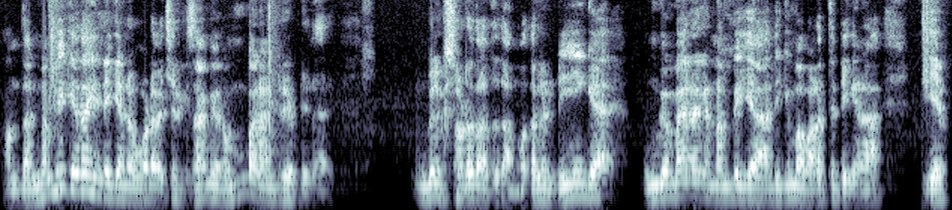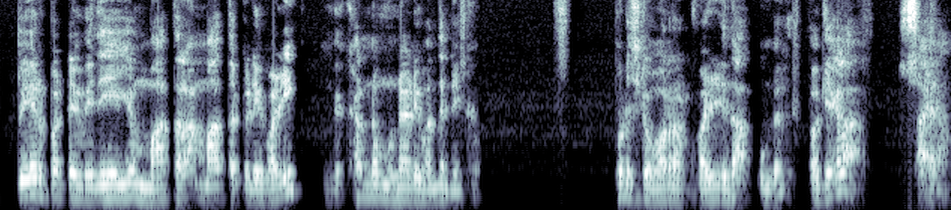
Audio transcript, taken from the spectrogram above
அந்த நம்பிக்கை தான் இன்னைக்கு என்ன ஓட வச்சிருக்கு. சாமி ரொம்ப நன்றி அப்படின்னாரு. உங்களுக்கு சொல்றது அதுதான். முதல்ல நீங்க உங்க மேல நம்பிக்கை அதிகமா வளர்த்துட்டீங்கன்னா எப்பேற்பட்ட விதியையும் மாத்தலாம் மாத்தக்கூடிய வழி உங்க கண்ணு முன்னாடி வந்து நிற்கும். பிடிச்சிட்டு ஓடுற வழிதான் உங்களுக்கு. ஓகேங்களா? 帅呀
